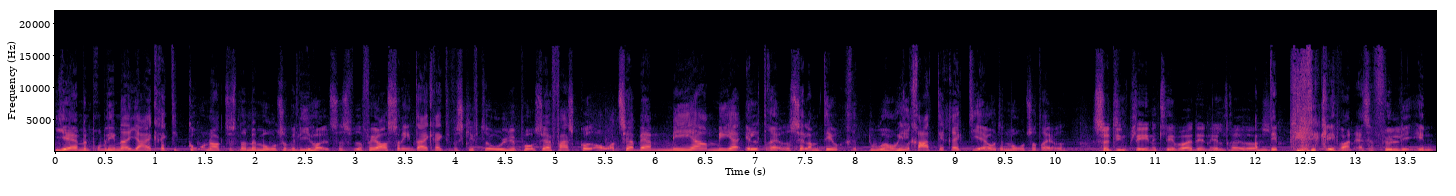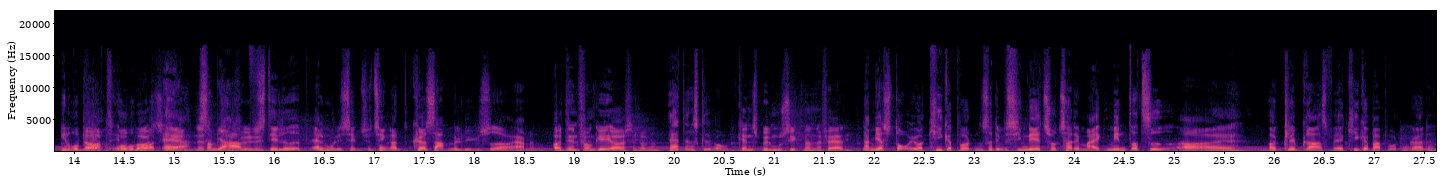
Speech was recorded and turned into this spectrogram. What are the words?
Ja, men problemet er, at jeg er ikke rigtig god nok til sådan noget med motorvedligeholdelse osv., for jeg er også sådan en, der ikke rigtig får skiftet olie på, så jeg er faktisk gået over til at være mere og mere eldrevet, selvom det er jo, du har jo helt ret, det rigtige er jo den motordrevet. Så din plæneklipper, er den eldrevet også? Jamen, det plæneklipperen er selvfølgelig en, en robot, Nå, en robot, ja, ja, ja, som jeg har stillet alle mulige sindssyge ting, og kører sammen med lyset, og ja, men, Og den fungerer også, eller hvad? ja, den er skide god. Kan den spille musik, når den er færdig? Jamen, jeg står jo og kigger på den, så det vil sige, netto tager det mig ikke mindre tid at, øh, at klippe græs, for jeg kigger bare på, at den gør det.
